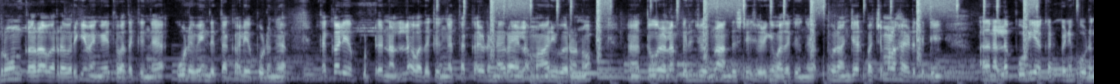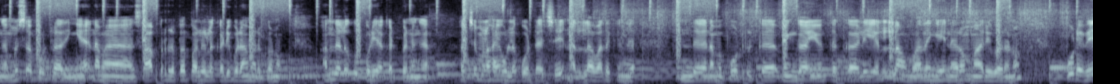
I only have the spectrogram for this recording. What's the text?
ப்ரௌன் கலராக வர்ற வரைக்கும் வெங்காயத்தை வதக்குங்க. கூடவே இந்த தக்காளியை போடுங்க. தக்காளியை போட்டு நல்லா வதக்குங்க. தக்காளியோட நிறம் எல்லாம் மாறி வரணும். தோலெல்லாம் பிரிஞ்சு வரும்ல அந்த ஸ்டேஜ் வரைக்கும் வதக்குங்க. ஒரு அஞ்சாறு பச்சை மிளகாய் எடுத்துட்டேன். அதை நல்லா பொடியாக கட் பண்ணி போடுங்க. முழுசாக போட்டுறாதீங்க. நம்ம சாப்பிட்றப்ப பல்லில் கடிபடாமல் இருக்கணும். அந்த அளவுக்கு பொடியாக கட் பண்ணுங்கள் பச்சை மிளகாயும் உள்ளே போட்டாச்சு. நல்லா வதக்குங்க. இந்த நம்ம போட்டிருக்க வெங்காயம் தக்காளி எல்லாம் வதங்கி நிறம் மாறி வரணும். கூடவே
